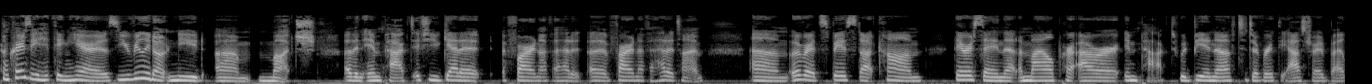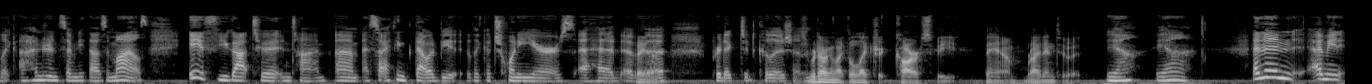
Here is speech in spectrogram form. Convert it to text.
And crazy thing here is you really don't need um, much of an impact if you get it far enough ahead of, uh, far enough ahead of time. Um, over at space.com, they were saying that a mile per hour impact would be enough to divert the asteroid by like 170,000 miles if you got to it in time. Um, so I think that would be like a 20 years ahead of Yeah. the predicted collision. We're talking like electric car speed. Bam, right into it. Yeah, yeah. And then, I mean,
